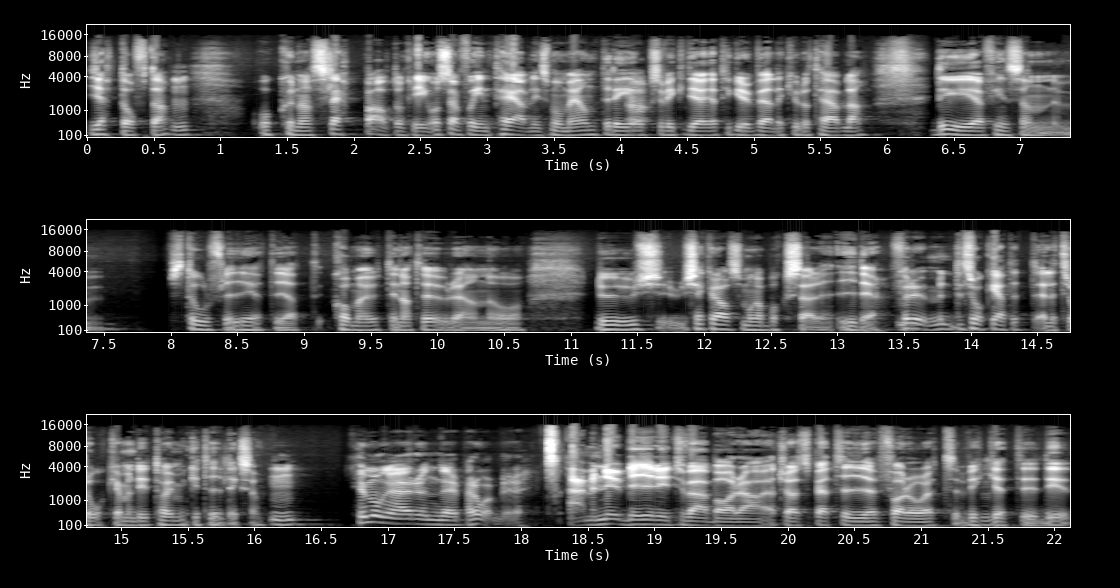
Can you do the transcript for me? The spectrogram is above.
jätteofta. Mm. Och kunna släppa allt omkring. Och sen få in tävlingsmoment i det också, vilket jag, jag tycker är väldigt kul att tävla. Det finns en stor frihet i att komma ut i naturen. Och du ch- checkar av så många boxar i det. För Mm. det, men det tråkiga är att, det- eller tråkiga, men det tar ju mycket tid liksom. Hur många runder per år blir det? Nej, men nu blir det ju tyvärr bara, jag tror jag spelade 10 förra året, vilket det, det,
